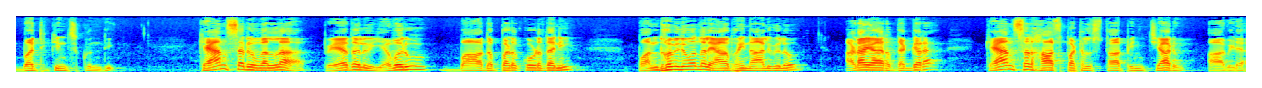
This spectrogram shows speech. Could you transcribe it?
బతికించుకుంది. క్యాన్సర్ వల్ల పేదలు ఎవరూ బాధపడకూడదని పంతొమ్మిది వందల యాభై నాలుగులో అడయార్ దగ్గర క్యాన్సర్ హాస్పిటల్ స్థాపించారు ఆవిడ.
